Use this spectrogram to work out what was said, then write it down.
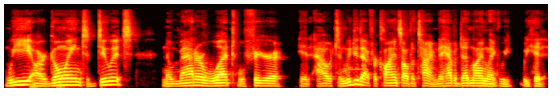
We are going to do it no matter what. We'll figure it out. And we do that for clients all the time. They have a deadline like we we hit it,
